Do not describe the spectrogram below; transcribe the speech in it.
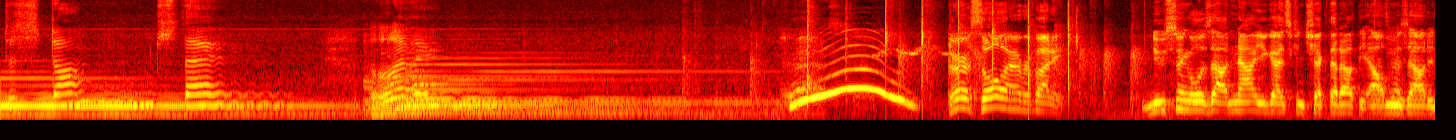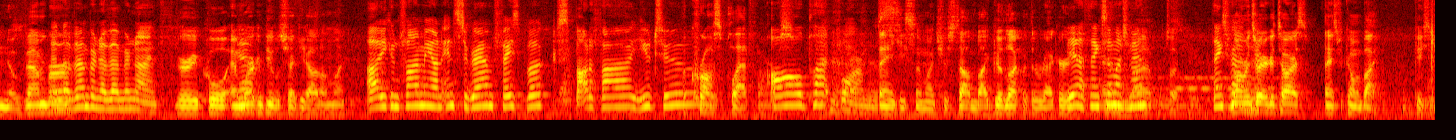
to staunch their living. Vera Sola, everybody. New single is out now. You guys can check that out. The album right. is out in November. In November, November 9th. Very cool. And where can people check you out online? Uh, you can find me on Instagram, Facebook, Spotify, YouTube. Across platforms. all platforms. Thank you so much for stopping by. Good luck with the record. Yeah, thanks so much, man. uh, we'll Thanks for Norman's Rare. Guitars. Thanks for coming by. Peace.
